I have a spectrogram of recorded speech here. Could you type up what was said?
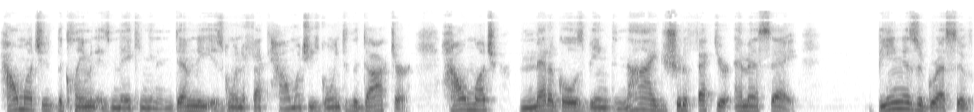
How much the claimant is making in indemnity is going to affect how much he's going to the doctor. How much medical is being denied should affect your MSA. Being as aggressive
